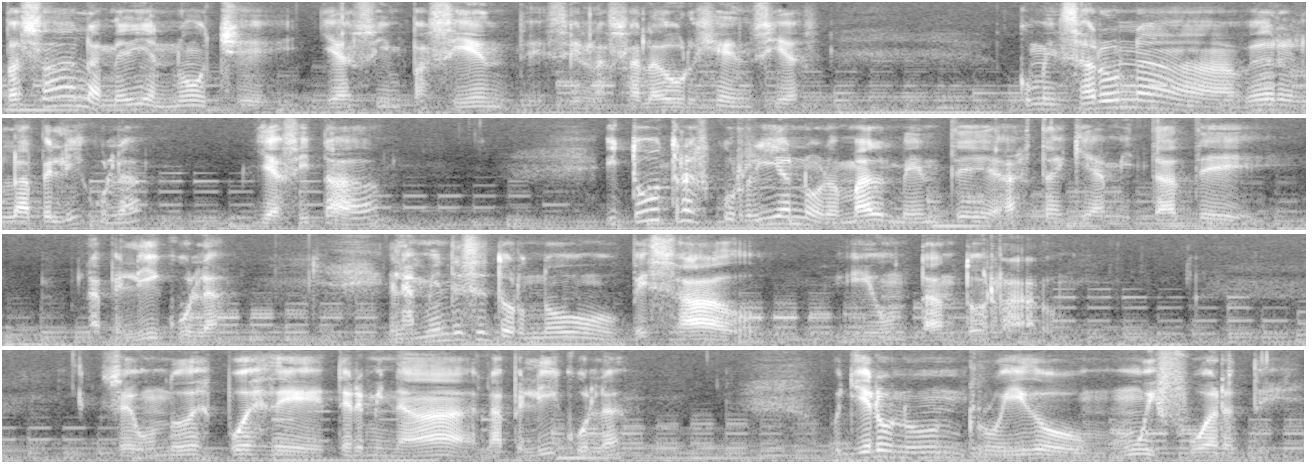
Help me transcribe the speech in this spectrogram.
pasada la medianoche, ya sin pacientes en la sala de urgencias, comenzaron a ver la película, ya citada, y todo transcurría normalmente hasta que a mitad de la película el ambiente se tornó pesado y un tanto raro. Segundo después de terminada la película, oyeron un ruido muy fuerte.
